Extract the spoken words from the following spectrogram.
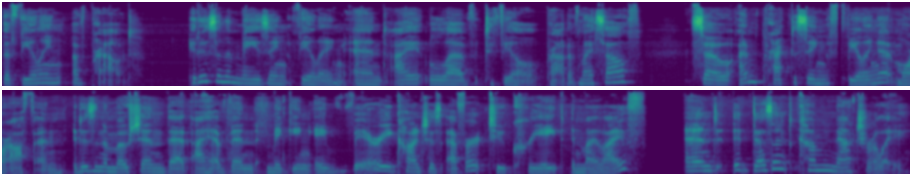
the feeling of proud. It is an amazing feeling, and I love to feel proud of myself. So I'm practicing feeling it more often. It is an emotion that I have been making a very conscious effort to create in my life, and it doesn't come naturally.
